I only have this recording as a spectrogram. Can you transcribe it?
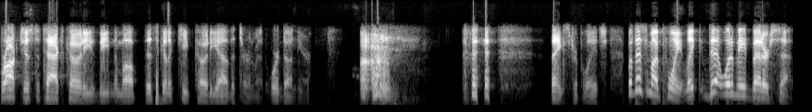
Brock just attacked Cody. He's beating him up. This is going to keep Cody out of the tournament. We're done here. Thanks, Triple H. But that's my point. Like that would have made better sense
